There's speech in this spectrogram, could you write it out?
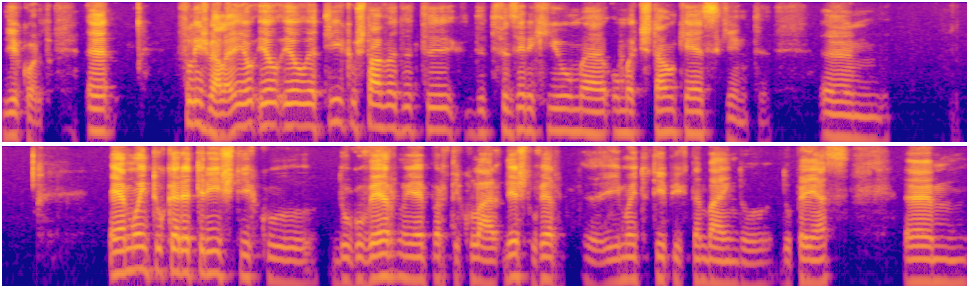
de acordo. Feliz Bela, eu, eu, eu a ti gostava de te, de te fazer aqui uma, uma questão que é a seguinte. Um, é muito característico do governo, e em particular deste governo, eh, e muito típico também do, do PS, um,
